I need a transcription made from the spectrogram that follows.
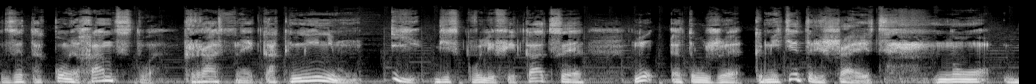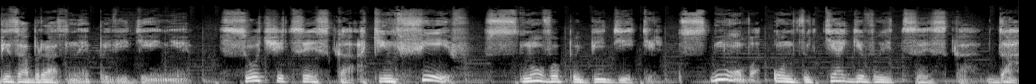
За такое хамство красное как минимум и дисквалификация, ну, это уже комитет решает, но безобразное поведение. Сочи ЦСКА, а Кенфеев снова победитель. Снова он вытягивает ЦСКА. Да,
